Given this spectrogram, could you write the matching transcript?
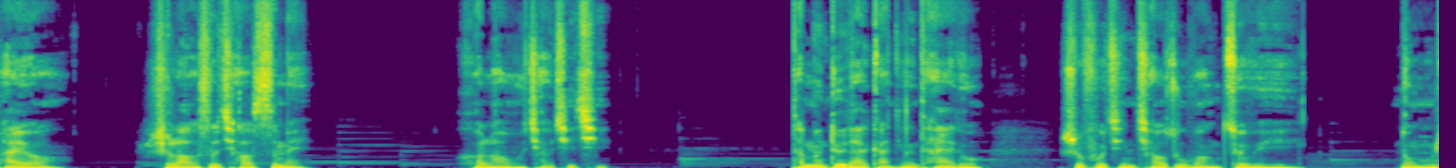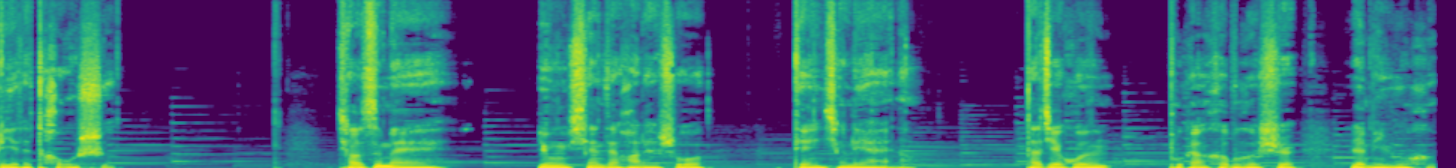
还有，是老四乔四美和老五乔七七，他们对待感情的态度，是父亲乔祖王最为浓烈的投射。乔四美，用现在话来说，典型恋爱脑。他结婚不看合不合适，人品如何，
